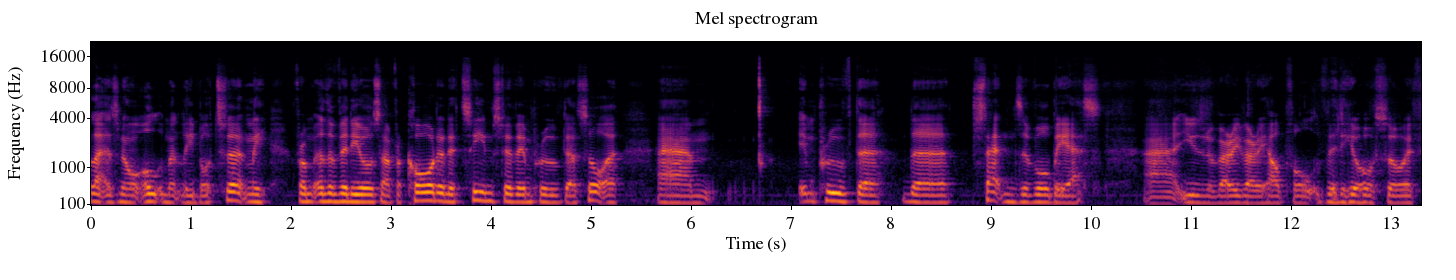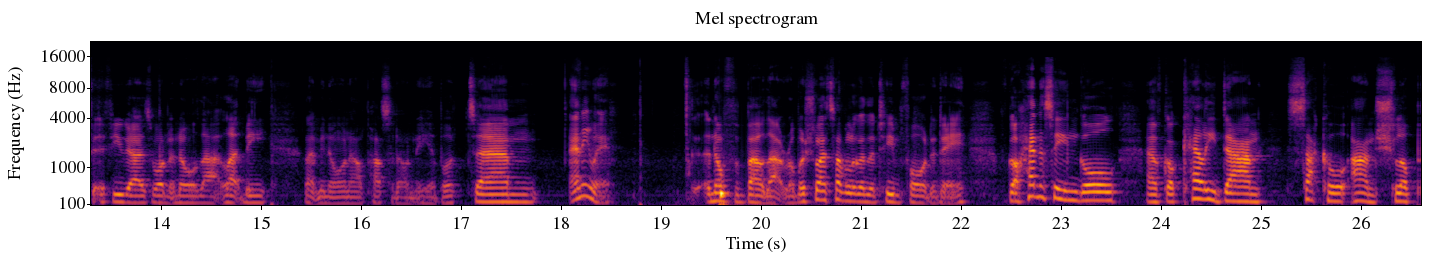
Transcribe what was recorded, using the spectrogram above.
let us know ultimately, but certainly from other videos I've recorded, it seems to have improved. I've sort of um, improved the the settings of OBS. Uh, using a very very helpful video so if, if you guys want to know that let me let me know and I'll pass it on to you. But um, anyway, enough about that rubbish. Let's have a look at the team for today. We've got Hennessy in goal, we've got Kelly, Dann, Sakho, and Schlupp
